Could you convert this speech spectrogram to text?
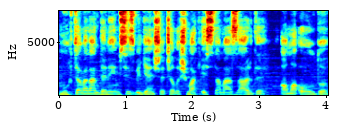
Muhtemelen deneyimsiz bir gençle çalışmak istemezlerdi. Ama oldu.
